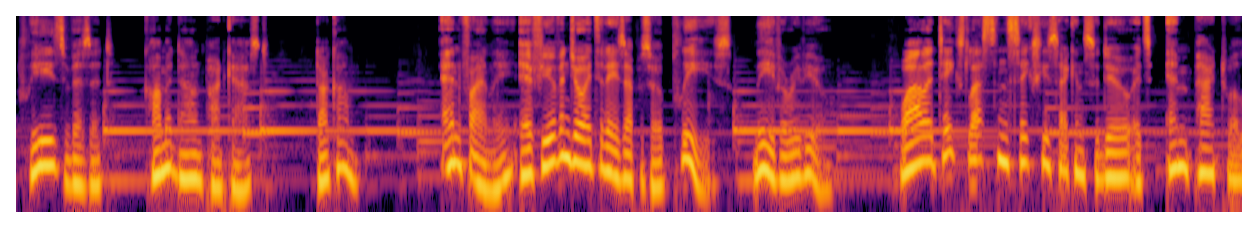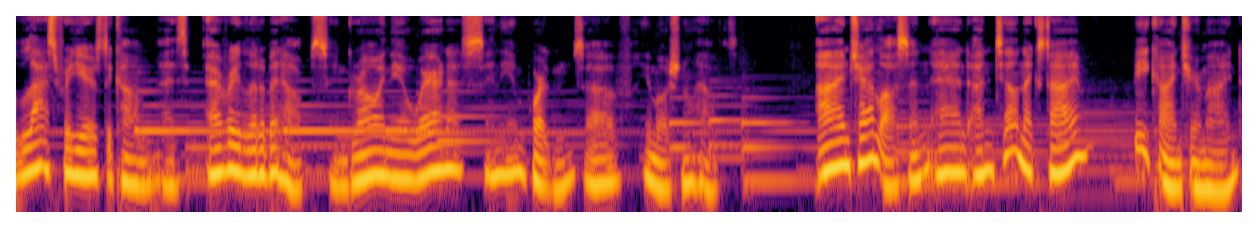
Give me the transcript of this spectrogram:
please visit calmitdownpodcast.com. And finally, if you've enjoyed today's episode, please leave a review. While it takes less than 60 seconds to do, its impact will last for years to come as every little bit helps in growing the awareness and the importance of emotional health. I'm Chad Lawson, and until next time, be kind to your mind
